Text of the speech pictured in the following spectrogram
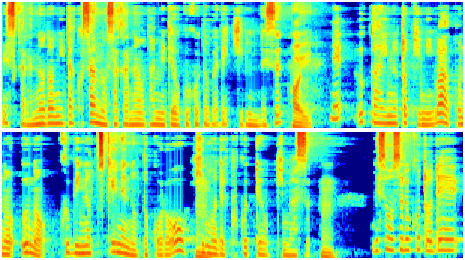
ですから喉にたくさんの魚を貯めておくことができるんです。はい。で、迂回の時には、このうの首の付け根のところを紐でくくっておきます。うん。で、そうすることで、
